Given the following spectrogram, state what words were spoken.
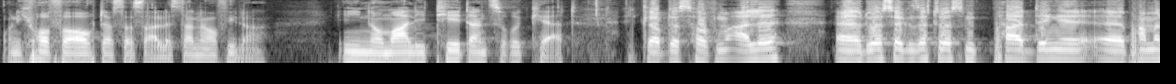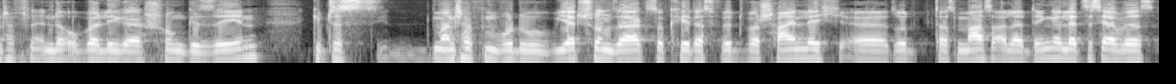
Und ich hoffe auch, dass das alles dann auch wieder in die Normalität dann zurückkehrt. Ich glaube, das hoffen alle. Äh, du hast ja gesagt, du hast ein paar Dinge, äh, paar Mannschaften in der Oberliga schon gesehen. Gibt es Mannschaften, wo du jetzt schon sagst, okay, das wird wahrscheinlich äh, so das Maß aller Dinge. Letztes Jahr war es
